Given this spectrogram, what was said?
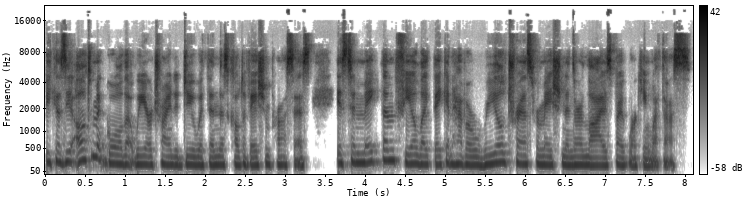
Because the ultimate goal that we are trying to do within this cultivation process is to make them feel like they can have a real transformation in their lives by working with us.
